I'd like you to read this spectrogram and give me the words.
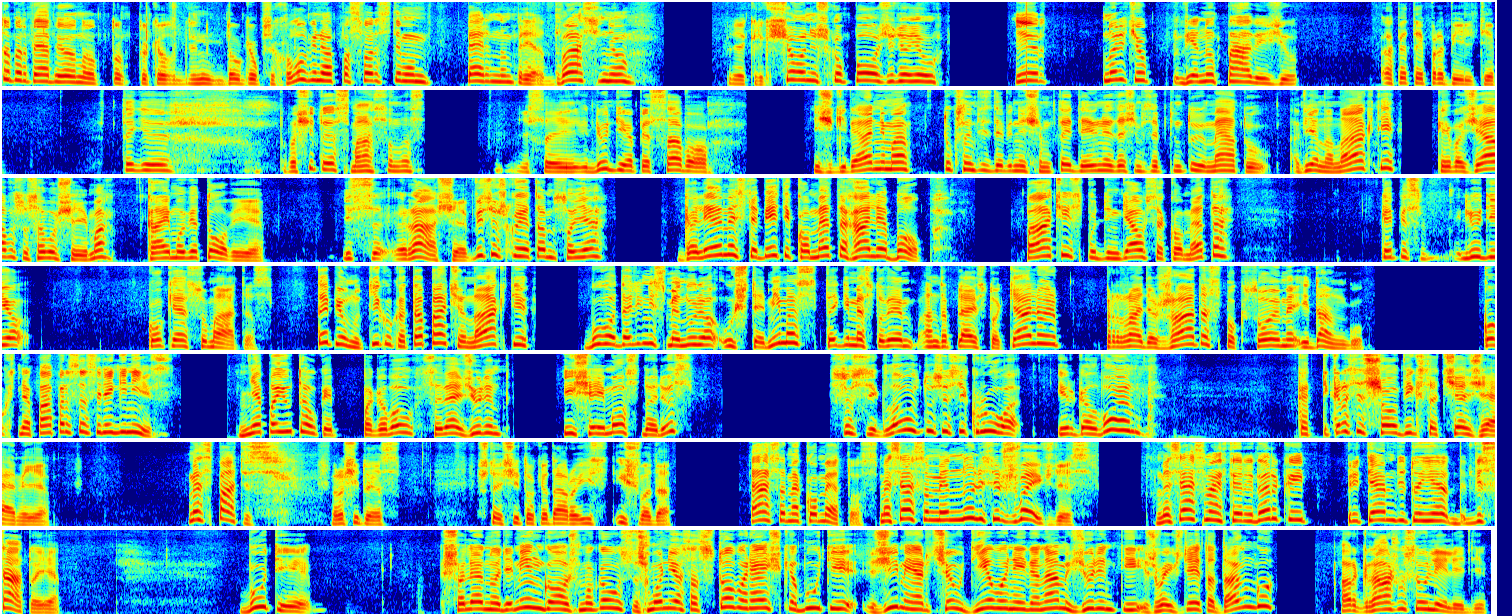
Dabar be abejo, nu, to, tokios daugiau psichologinio pasvarstymų, perinam prie dvasinio, prie krikščioniško požiūrio jau. Ir norėčiau vienu pavyzdžiu apie tai prabilti. Taigi, rašytojas Masonas, jisai liūdėjo apie savo išgyvenimą 1997 m. vieną naktį, kai važiavo su savo šeima kaimo vietovėje. Jis rašė, visiškoje tamsoje galėjome stebėti kometą Halė Bob. Pačią įspūdingiausią kometą, kaip jis liudijo, kokią sumatęs. Taip jau nutiko, kad tą pačią naktį buvo dalinis menulio užtemimas, taigi mes stovėjom ant apleisto kelio ir praradę žadą spoksojome į dangų. Koks nepaprastas reginys. Nepajutau, kaip pagavau save žiūrint į šeimos narius, susiglaudusius į krūvą ir galvojant, kad tikrasis šau vyksta čia žemėje. Mes patys, rašytojas, štai šitokią daro išvadą. Esame kometos, mes esame nulis ir žvaigždės. Mes esame ferverkai pritemdytoje visatoje. Būti šalia nuodėmingo žmogaus, žmonijos atstovo reiškia būti žymiai arčiau Dievo nei vienam žiūrint į žvaigždėtą dangų ar gražų saulėlydį.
